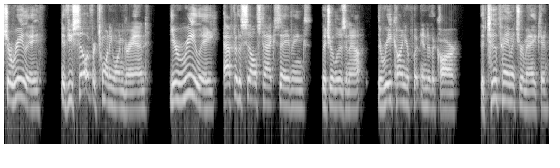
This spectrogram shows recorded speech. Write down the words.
So really, if you sell it for 21 grand, you're really after the sales tax savings that you're losing out, the recon you're putting into the car, the two payments you're making,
